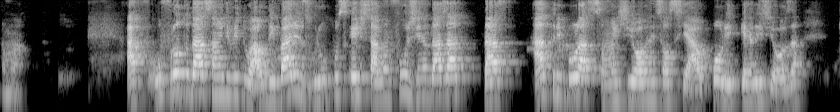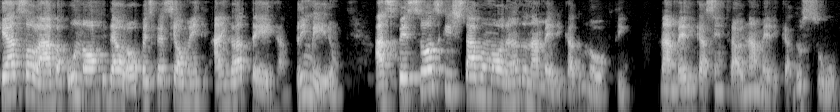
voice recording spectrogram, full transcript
Vamos lá a, o fruto da ação individual de vários grupos que estavam fugindo das, das atribulações de ordem social, política e religiosa que assolava o norte da Europa, especialmente a Inglaterra. Primeiro, as pessoas que estavam morando na América do Norte, na América Central e na América do Sul,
